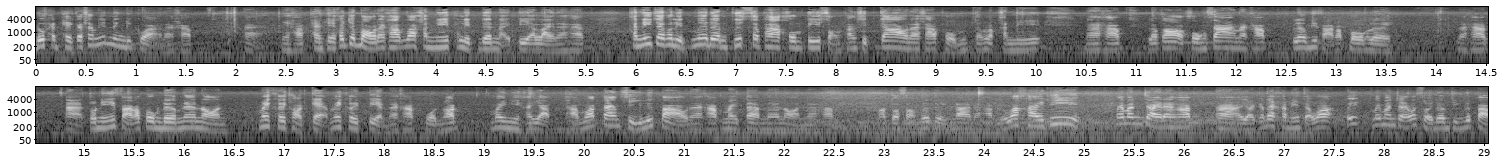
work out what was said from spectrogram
ดูแผ่นเพจกันสักนิดนึงดีกว่านะครับ อ่านี่ครับแผ่นเพจเขาจะบอกนะครับว่าคันนี้ผลิตเดือนไหนปีอะไรนะครับ คันนี้จะผลิตเมื่อเดือนพฤษภาคมปี 2019 นะครับผมสำหรับคันนี้นะครับ แล้วก็โครงสร้างนะครับ เริ่มที่ฝากระโปรงเลยนะครับอ่าตัวนี้ฝากระโปรงเดิมแน่นอน ไม่เคยถอดแกะไม่เคยเปลี่ยนนะครับหัวน็อตไม่มีขยับถามว่าแต้มสีหรือเปล่านะครับ ไม่แต้มแน่นอนนะครับ มาตรวจสอบด้วยตัวเองได้นะครับ หรือว่าใครที่ไม่มั่นใจนะครับอ่าอยากจะได้คันนี้แต่ว่าเอ้ยไม่มั่นใจว่าสวยเดิมจริงหรือเปล่า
